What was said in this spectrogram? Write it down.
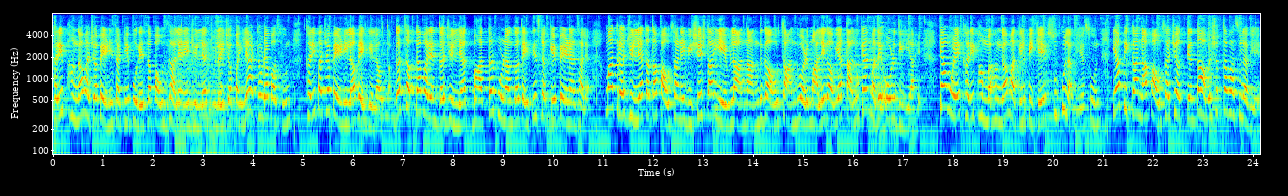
खरीप हंगामाच्या पेरणीसाठी पुरेसा पाऊस झाल्याने जिल्ह्यात जुलैच्या पहिल्या आठवड्यापासून खरीपाच्या पेरणीला वेग गेला होता. गत सप्ताहापर्यंत जिल्ह्यात बहात्तर पूर्णांक तेहतीस टक्के पेरण्या झाल्या. मात्र जिल्ह्यात आता पावसाने विशेषतः येवला नांदगाव चांदवड मालेगाव या तालुक्यांमध्ये ओढ दिली आहे. त्यामुळे खरीप हंगामातील पिके सुकू लागली असून या पिकांना पावसाची अत्यंत आवश्यकता भासू लागली आहे.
